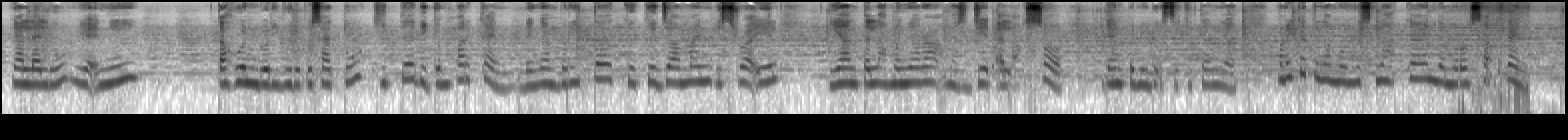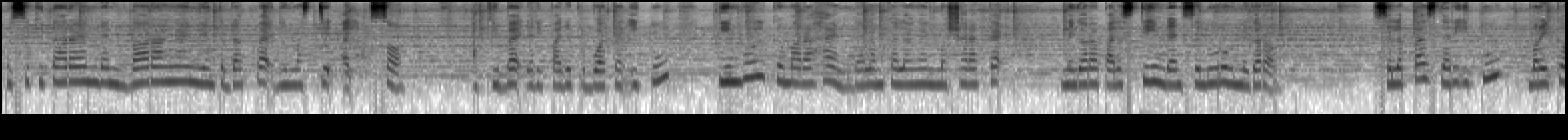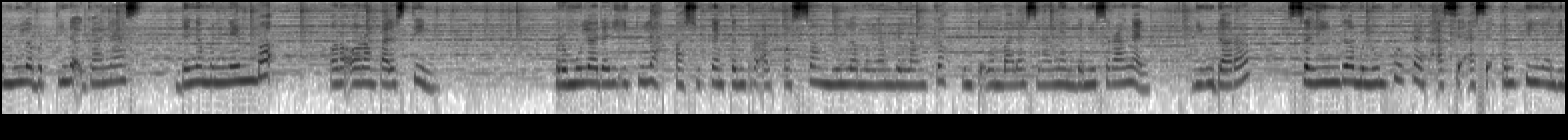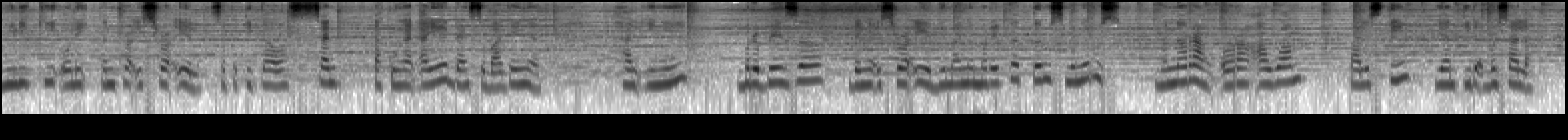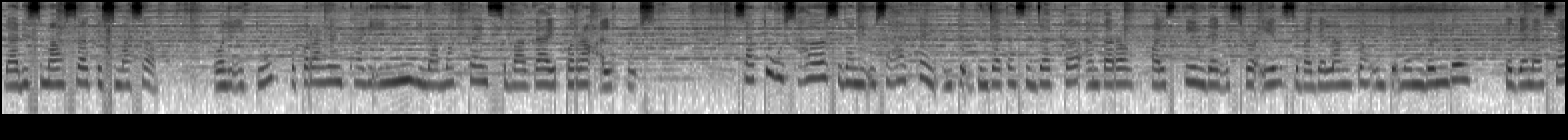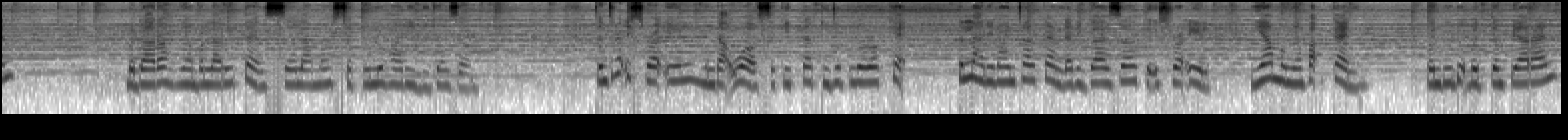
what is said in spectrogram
yang lalu yakni tahun 2021 kita digemparkan dengan berita kekejaman Israel yang telah menyerang Masjid Al-Aqsa dan penduduk sekitarnya. Mereka telah memusnahkan dan merosakkan persekitaran dan barangan yang terdapat di Masjid Al-Aqsa. Akibat daripada perbuatan itu, timbul kemarahan dalam kalangan masyarakat negara Palestin dan seluruh negara. Selepas dari itu, mereka mula bertindak ganas dengan menembak orang-orang Palestin. Bermula dari itulah pasukan tentera Al-Qassam mula mengambil langkah untuk membalas serangan demi serangan di udara sehingga melumpuhkan aset-aset penting yang dimiliki oleh tentera Israel seperti kawasan takungan air dan sebagainya. Hal ini berbeza dengan Israel di mana mereka terus-menerus menerang orang awam Palestin yang tidak bersalah dari semasa ke semasa. Oleh itu, peperangan kali ini dinamakan sebagai Perang Al-Quds. Satu usaha sedang diusahakan untuk genjatan senjata antara Palestin dan Israel sebagai langkah untuk membendung keganasan berdarah yang berlarutan selama 10 hari di Gaza. Tentera Israel mendakwa sekitar 70 roket telah dilancarkan dari Gaza ke Israel yang menyebabkan penduduk bertempiaran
